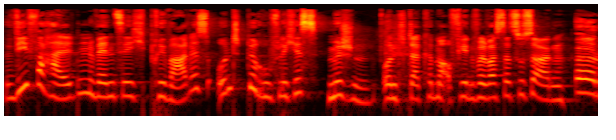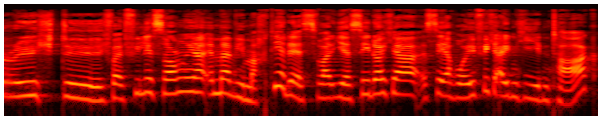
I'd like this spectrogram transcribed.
wie verhalten, wenn sich Privates und Berufliches mischen? Und da können wir auf jeden Fall was dazu sagen. Äh, Richtig, weil viele sagen ja immer, wie macht ihr das? Weil ihr seht euch ja sehr häufig, eigentlich jeden Tag,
